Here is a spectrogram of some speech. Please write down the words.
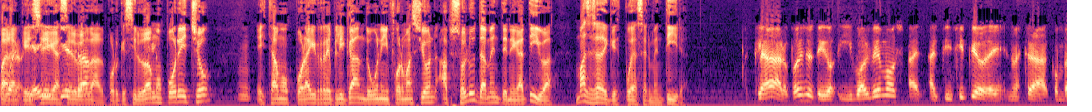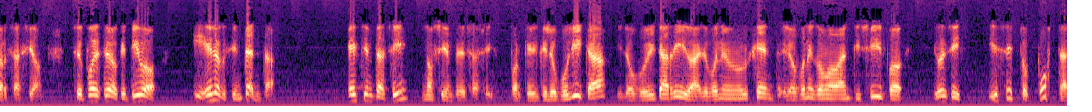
para que llegue a ser verdad, porque si lo damos por hecho, mm. estamos por ahí replicando una información absolutamente negativa, más allá de que pueda ser mentira. Claro, por eso te digo, y volvemos al, principio de nuestra conversación. ¿Se puede ser objetivo? Y es lo que se intenta. ¿Es siempre así? No siempre es así, porque el que lo publica, y lo publica arriba, lo pone en urgente, lo pone como anticipo, y vos decís, ¿y es esto posta?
